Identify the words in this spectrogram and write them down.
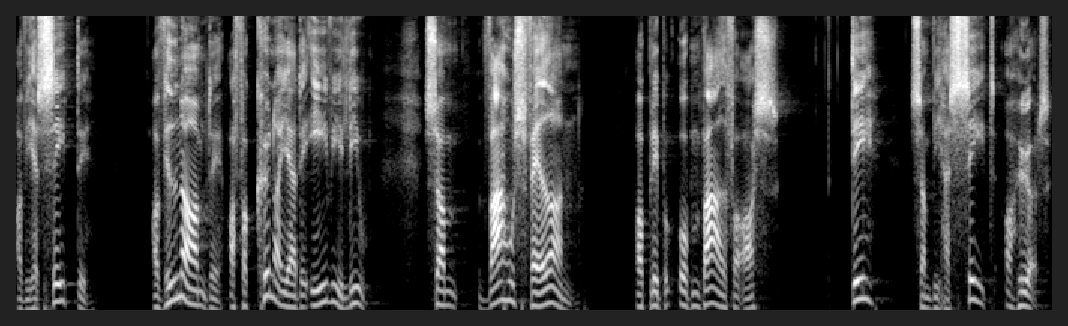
og vi har set det, og vidner om det, og forkynder jer det evige liv, som var hos faderen og blev åbenbaret for os. Det, som vi har set og hørt,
